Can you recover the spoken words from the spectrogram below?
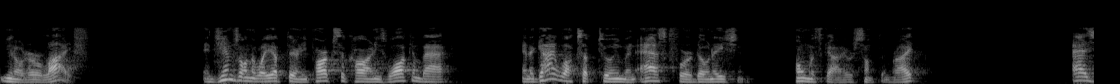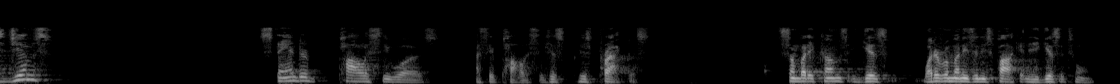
you know, her life. And Jim's on the way up there, and he parks the car, and he's walking back. And a guy walks up to him and asks for a donation. Homeless guy or something, right? As Jim's standard policy was, I say policy, his, his practice. Somebody comes, he gives whatever money's in his pocket, and he gives it to him.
